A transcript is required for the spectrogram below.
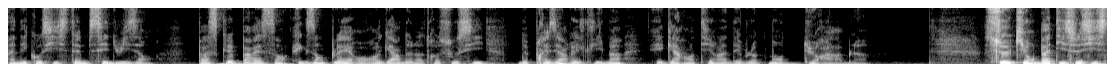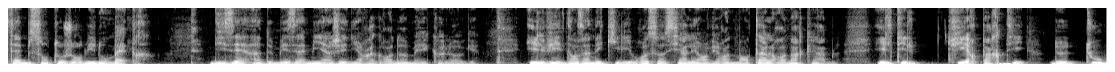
un écosystème séduisant, parce que paraissant exemplaire au regard de notre souci de préserver le climat et garantir un développement durable. Ceux qui ont bâti ce système sont aujourd'hui nos maîtres, disait un de mes amis ingénieur agronome et écologue. Ils vivent dans un équilibre social et environnemental remarquable. Ils tirent parti de tout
